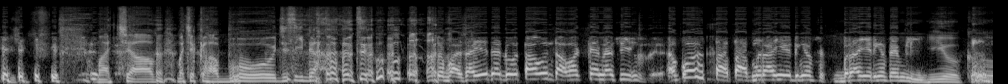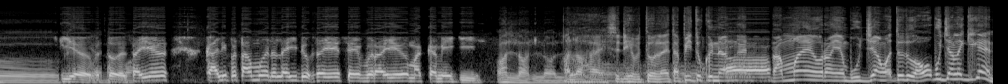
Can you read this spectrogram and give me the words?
macam macam kabur je sinar tu. Sebab saya dah 2 tahun tak makan nasi apa tak tak meraya dengan beraya dengan family. You ke? Ya betul. Saya kali pertama dalam hidup saya saya beraya makan Maggi. Allah Allah. Alah, hai, sedih betul eh. Tapi tu kenangan Ah. ramai orang yang bujang waktu tu. Awak bujang lagi kan?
